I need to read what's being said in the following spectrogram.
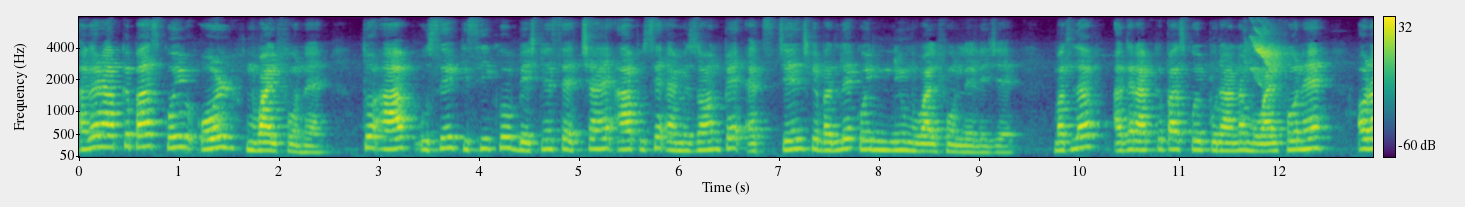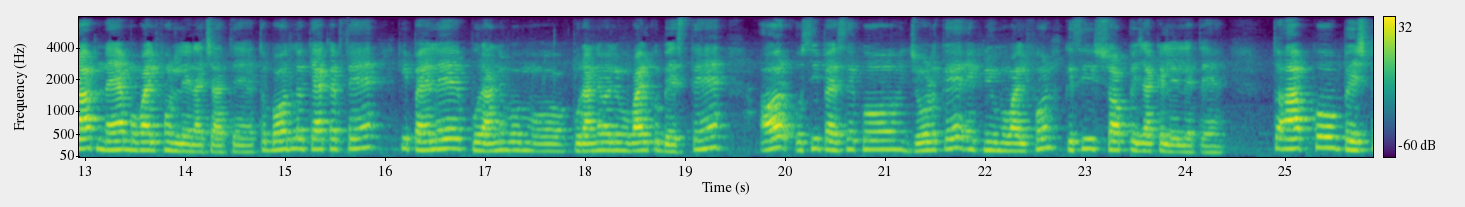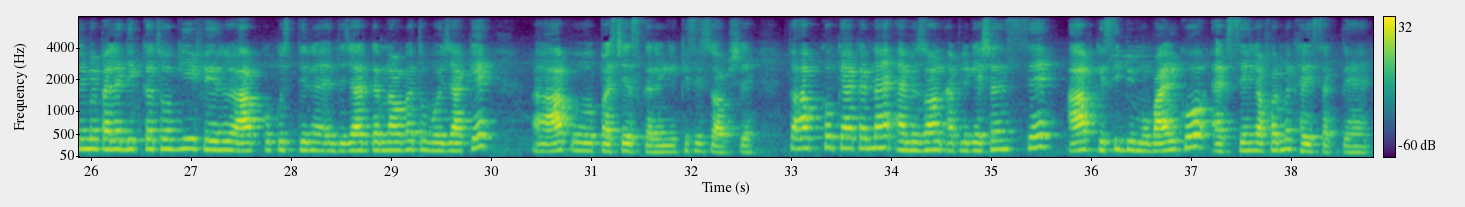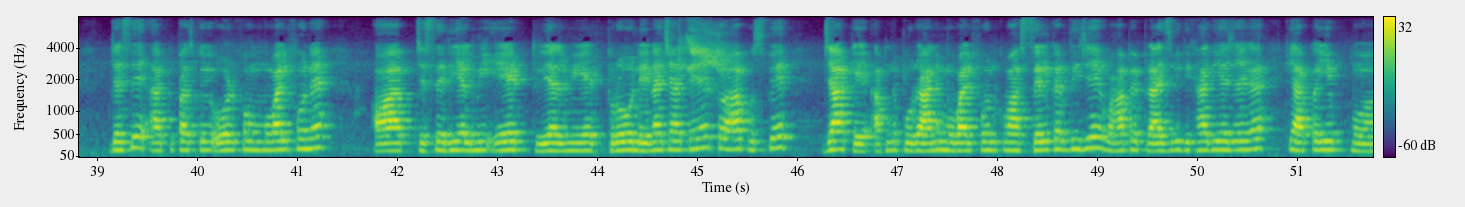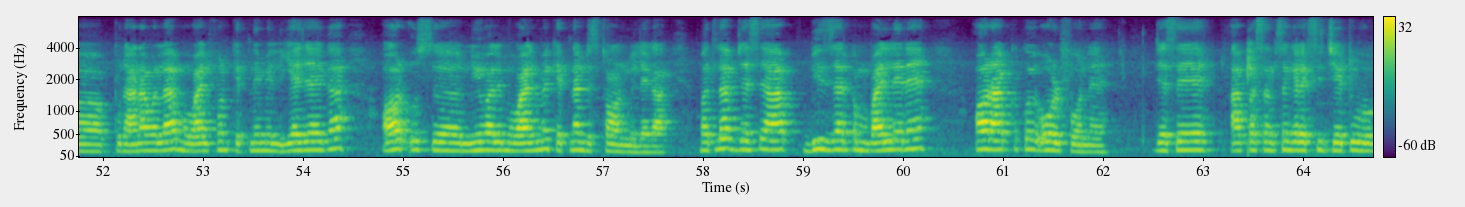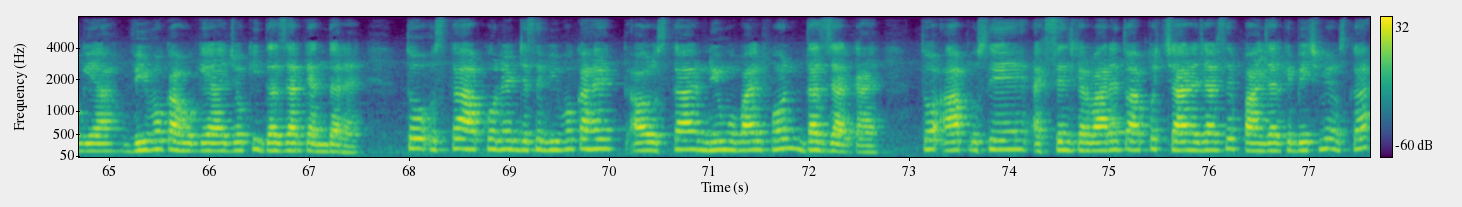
अगर आपके पास कोई ओल्ड मोबाइल फ़ोन है तो आप उसे किसी को बेचने से अच्छा है। आप उसे अमेज़ोन पे एक्सचेंज के बदले कोई न्यू मोबाइल फ़ोन ले लीजिए। मतलब अगर आपके पास कोई पुराना मोबाइल फ़ोन है और आप नया मोबाइल फ़ोन लेना चाहते हैं तो बहुत लोग क्या करते हैं कि पहले पुराने पुराने वाले मोबाइल को बेचते हैं और उसी पैसे को जोड़ के एक न्यू मोबाइल फ़ोन किसी शॉप पे जाके ले लेते हैं। तो आपको बेचने में पहले दिक्कत होगी, फिर आपको कुछ दिन इंतज़ार करना होगा तो वो जाके आप परचेज़ करेंगे किसी शॉप से। तो आपको क्या करना है अमेज़ॉन एप्लीकेशन से आप किसी भी मोबाइल को एक्सचेंज ऑफ़र में ख़रीद सकते हैं। जैसे आपके पास कोई ओल्ड फ़ोन मोबाइल फ़ोन है, और आप जैसे Realme eight Realme eight Pro लेना चाहते हैं तो आप उस पर जाके अपने पुराने मोबाइल फ़ोन को वहाँ सेल कर दीजिए। वहाँ पे प्राइस भी दिखा दिया जाएगा कि आपका ये पुराना वाला मोबाइल फ़ोन कितने में लिया जाएगा और उस न्यू वाले मोबाइल में कितना डिस्काउंट मिलेगा? मतलब जैसे आप बीस हज़ार का मोबाइल ले रहे हैं और आपका कोई ओल्ड फ़ोन है। जैसे आपका सैमसंग गलेक्सी जे टू हो गया वीवो का हो गया, जो कि दस हज़ार के अंदर है। तो उसका आपको रेट जैसे वीवो का है और उसका न्यू मोबाइल फ़ोन दस हज़ार का है। तो आप उसे एक्सचेंज करवा रहे हैं तो आपको चार हज़ार से पाँच हज़ार के बीच में उसका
